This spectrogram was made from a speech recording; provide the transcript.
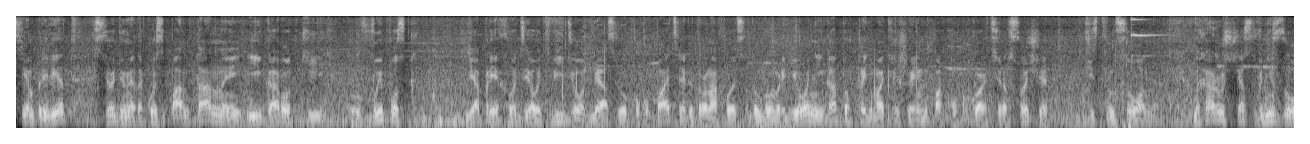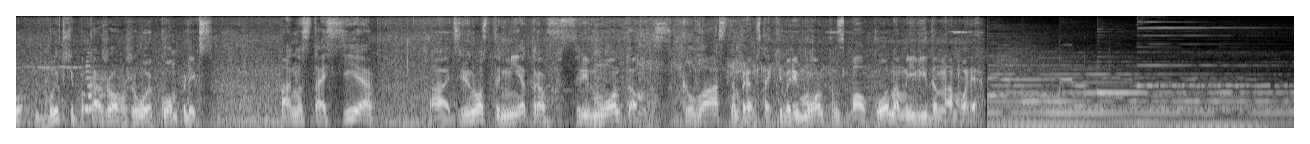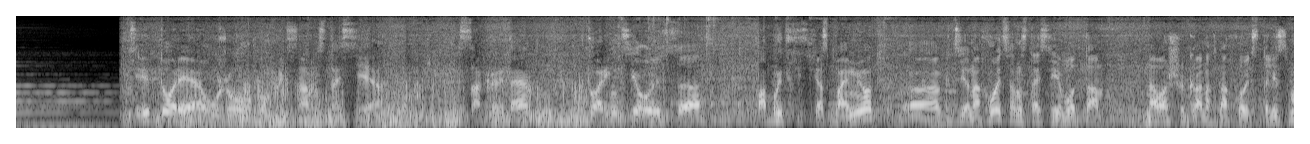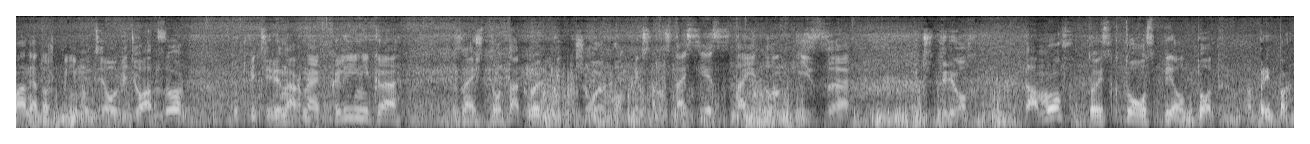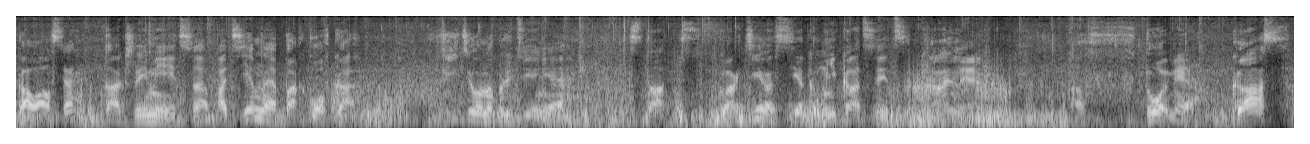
Всем привет! Сегодня у меня такой спонтанный и короткий выпуск. Я приехал делать видео для своего покупателя, который находится в другом регионе и готов принимать решение на покупку квартиры в Сочи дистанционно. Нахожусь сейчас внизу Бытхи, покажу вам жилой комплекс Анастасия. 90 метров с ремонтом, с классным, прям с таким ремонтом, с балконом и видом на море. Территория у жилого комплекса Анастасия закрытая. Кто ориентируется по бытке сейчас поймет, э, где находится Анастасия. Вот там на ваших экранах находится талисман. Я тоже по нему делал видеообзор. Тут ветеринарная клиника. Значит, вот так выглядит жилой комплекс Анастасия. Состоит он из э, четырех домов. То есть, кто успел, тот припарковался. Также имеется подземная парковка, видеонаблюдение, статус. Квартира, все коммуникации центральные. А в доме газ,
